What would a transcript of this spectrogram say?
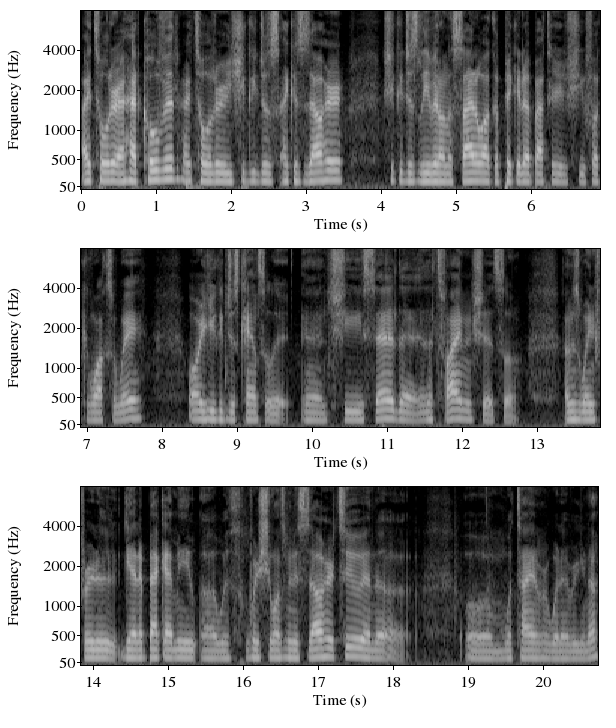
i told her i had covid. I told her she could just i could sell her. She could just leave it on the sidewalk and pick it up after she fucking walks away. Or you could just cancel it. And she said that that's fine and shit so I'm just waiting for her to get it back at me uh, with where she wants me to sell her to and uh, um, what time or whatever, you know.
